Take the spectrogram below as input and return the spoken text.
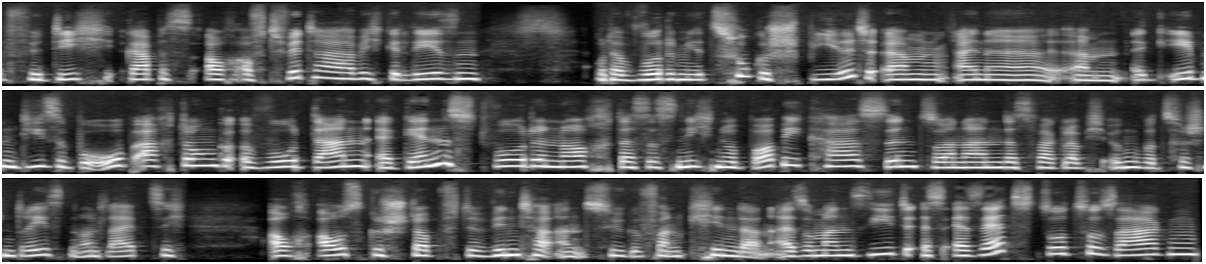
für dich gab es auch auf Twitter, habe ich gelesen, oder wurde mir zugespielt, ähm, eine ähm, eben diese Beobachtung, wo dann ergänzt wurde noch, dass es nicht nur Bobbycars sind, sondern das war, glaube ich, irgendwo zwischen Dresden und Leipzig auch ausgestopfte Winteranzüge von Kindern. Also man sieht, es ersetzt sozusagen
